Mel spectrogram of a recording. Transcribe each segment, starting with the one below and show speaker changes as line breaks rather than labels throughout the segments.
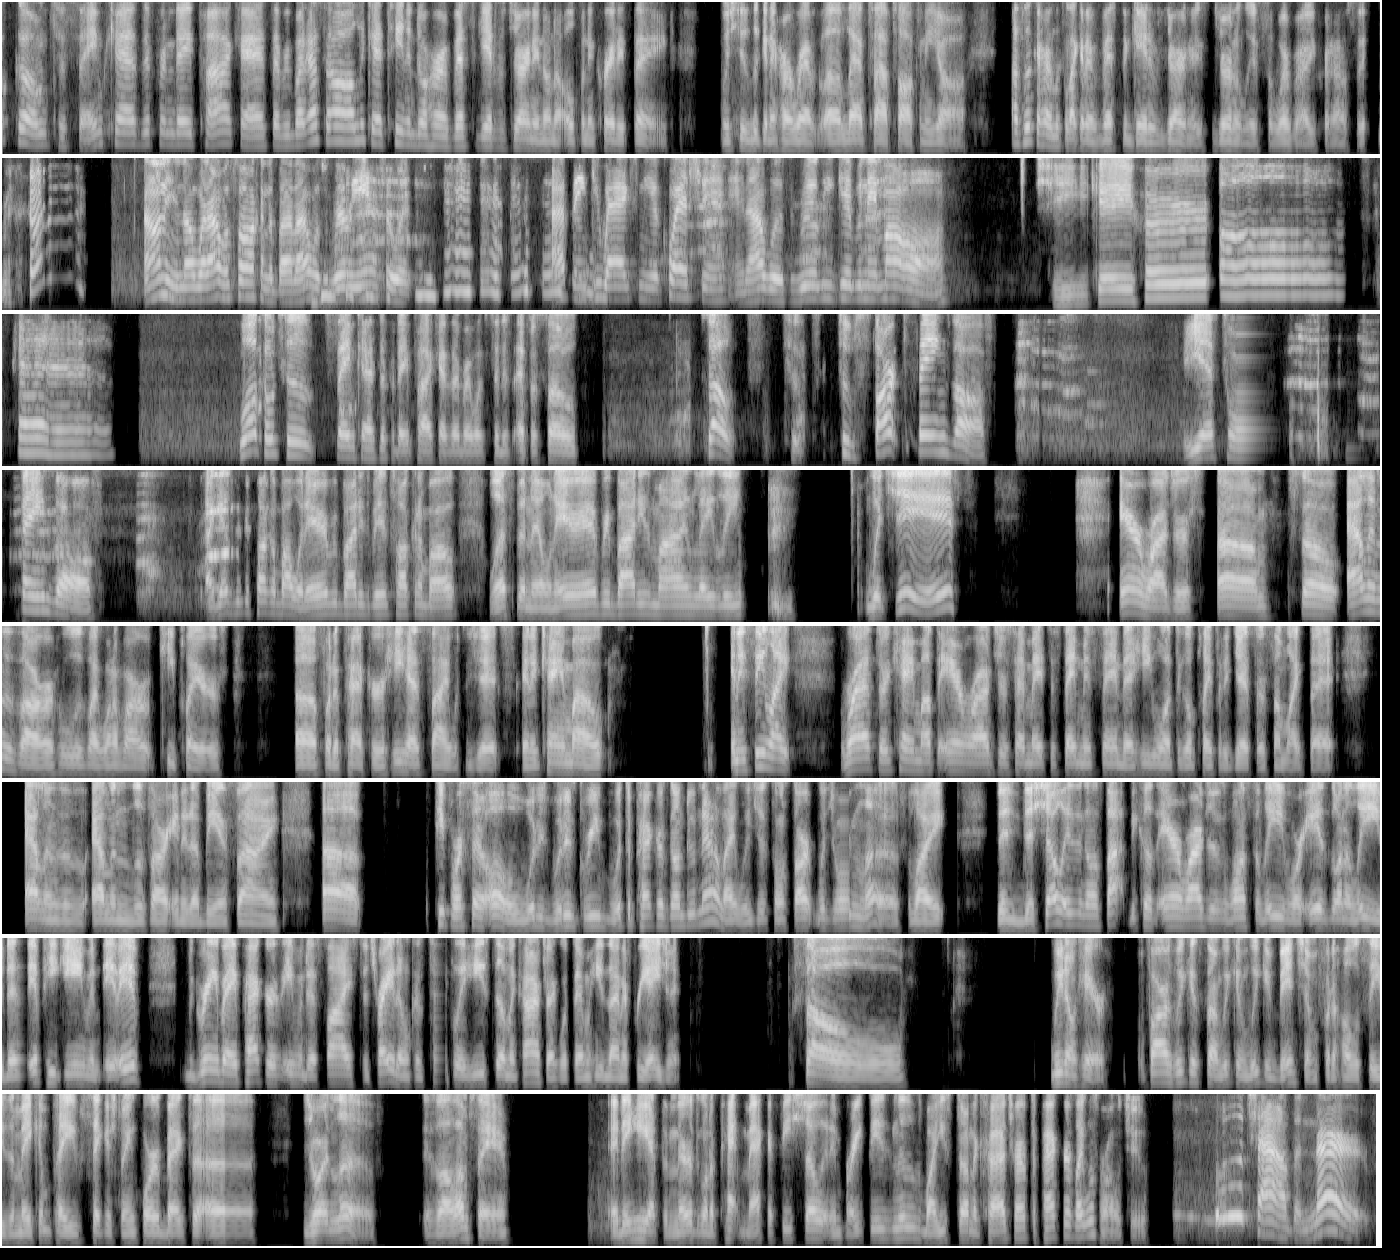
Welcome to Same Cast Different Day podcast, everybody. I said, oh, look at Tina doing her investigative journey on the opening credit thing when she was looking at her rap, uh, laptop talking to y'all. I was looking at her looking like an investigative journalist, journalist, or whatever you pronounce it.
I don't even know what I was talking about. I was really into it. I think you asked me a question and I was really giving it my all.
She gave her all to have. Welcome to Same Cast Different Day podcast, everybody. Welcome to this episode. So, to to start things off, yes, to things off. I guess we can talk about what everybody's been talking about, what's been on everybody's mind lately, which is Aaron Rodgers. Um, so Allen Lazard, who was like one of our key players, uh, for the Packers. He has signed with the Jets, and it came out, and it seemed like right after it came out, the Aaron Rodgers had made the statement saying that he wanted to go play for the Jets or something like that. Allen Allen Lazard ended up being signed. Uh, people are saying, "Oh, what is what is Green? What the Packers gonna do now? Like, we just gonna start with Jordan Love? Like, the the show isn't going to stop because Aaron Rodgers wants to leave or is going to leave. That if he can even if, if, the Green Bay Packers even decides to trade him because technically he's still in contract with them, he's not a free agent. So we don't care. As far as we can start, we can we can bench him for the whole season, make him play second string quarterback to uh Jordan Love. Is all I'm saying. And then he had the nerds going to Pat McAfee show and break these news while you still on the contract. The Packers, like, what's wrong with you?
Child, the nerve.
